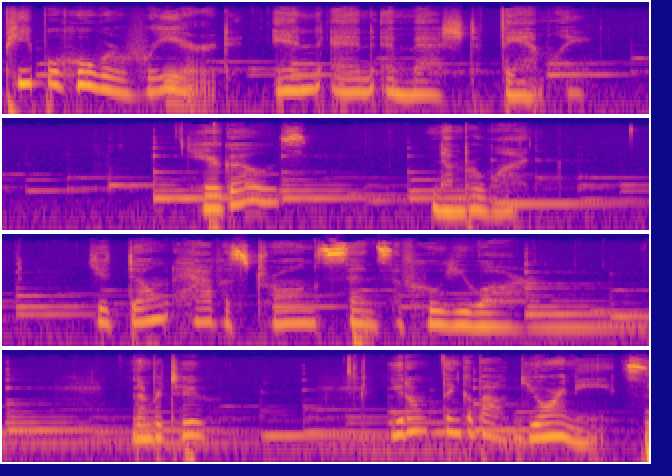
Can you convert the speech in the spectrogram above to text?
people who were reared in an enmeshed family. Here goes. Number one, you don't have a strong sense of who you are. Number two, you don't think about your needs,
